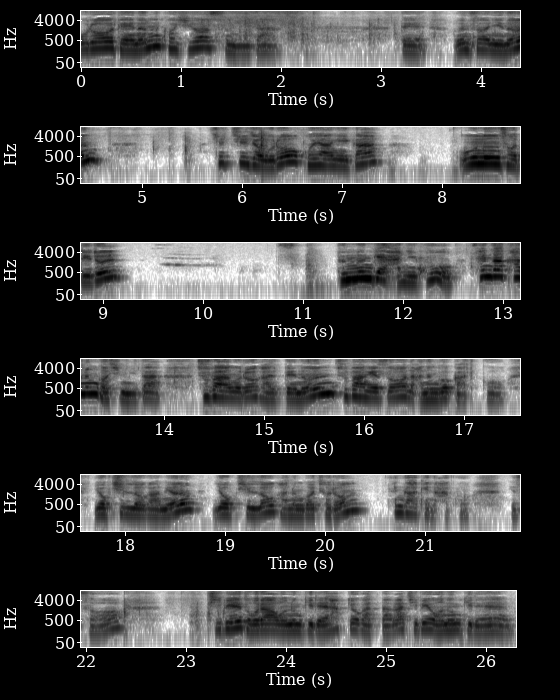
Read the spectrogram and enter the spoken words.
울어대는 것이었습니다. 네, 은선이는 실질적으로 고양이가 우는 소리를 듣는 게 아니고 생각하는 것입니다. 주방으로 갈 때는 주방에서 나는 것 같고 욕실로 가면 욕실로 가는 것처럼 생각이 나고 그래서 집에 돌아오는 길에 학교 갔다가 집에 오는 길에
